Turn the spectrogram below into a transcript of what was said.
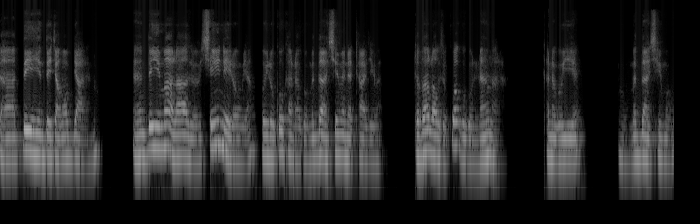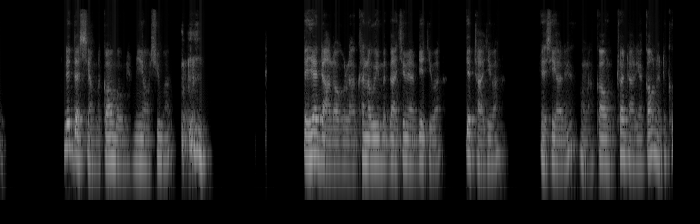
ဒါသိရင်သိကြတော့ပြတယ်နော်အဲသိရင်မလားဆိုရှင်းနေတော့ဗျာဘုန်းကြီးတို့ကိုယ်ခန္ဓာကိုမတန့်ရှင်းမနဲ့ထားကြည့်ပါတပတ်လောက်ဆိုကိုယ့်ကိုယ်ကိုနမ်းလာတာခန္ဓာကိုယ်ရဲ့ဟိုမတန့်ရှင်းမှုနှစ်သက်ဆံမကောင်းပုံနဲ့မြင်အောင်ရှုပါတရက်တာတော့ဟုတ်လားခန္ဓာကိုယ်မတန့်ရှင်းမြန်ပြစ်ကြည့်ပါပြစ်ထားကြည့်ပါ မျက်စိကလည်းဟုတ်လားကောင်းထွက်တာတွေကကောင်းတယ်တခု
